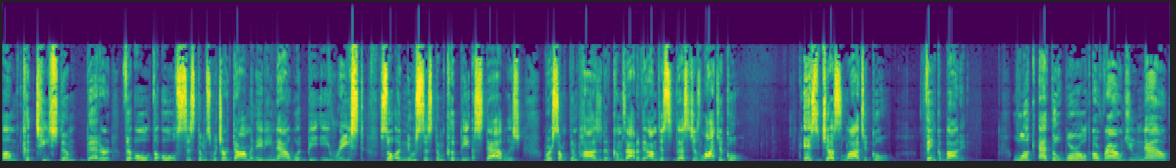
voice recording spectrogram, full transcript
um, could teach them better. The old the old systems which are dominating now would be erased. So a new system could be established where something positive comes out of it. I'm just that's just logical it's just logical. Think about it. Look at the world around you now.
